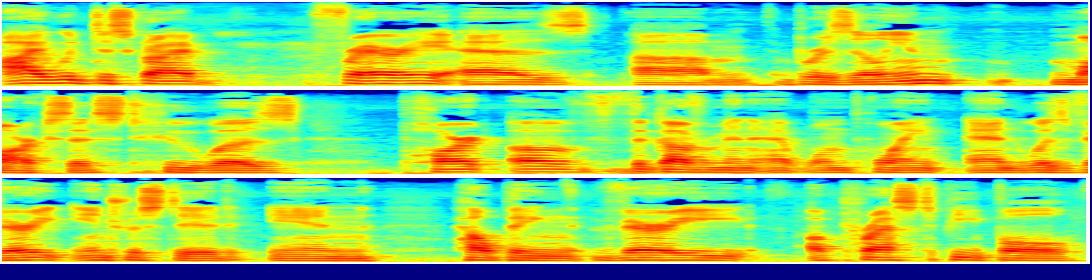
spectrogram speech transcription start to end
I would describe Freire as um, Brazilian Marxist who was part of the government at one point and was very interested in helping very oppressed people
